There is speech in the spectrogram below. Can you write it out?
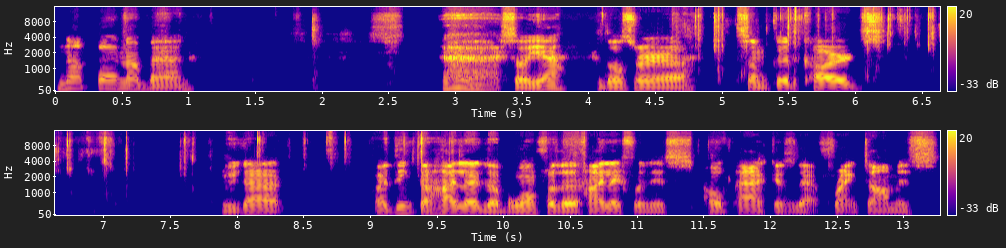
Not bad, not bad. so yeah, those are uh, some good cards. We got, I think the highlight, the one for the highlight for this whole pack is that Frank Thomas.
